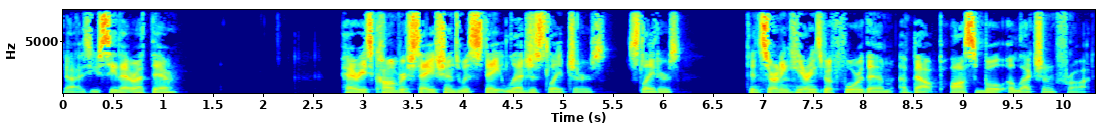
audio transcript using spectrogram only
guys, you see that right there? Perry's conversations with state legislatures, slaters, concerning hearings before them about possible election fraud.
